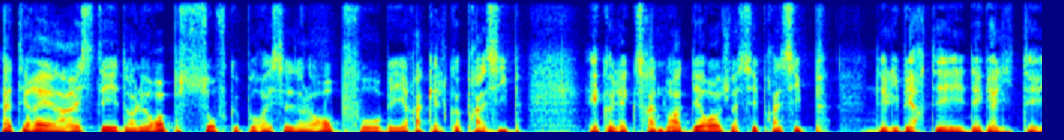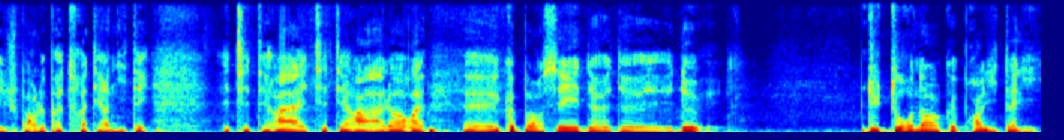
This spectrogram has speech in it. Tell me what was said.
intérêt à rester dans l'Europe, sauf que pour rester dans l'Europe, il faut obéir à quelques principes, et que l'extrême droite déroge à ces principes de liberté, d'égalité, je parle pas de fraternité, etc. etc. Alors, euh, que penser de, de, du tournant que prend l'Italie?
